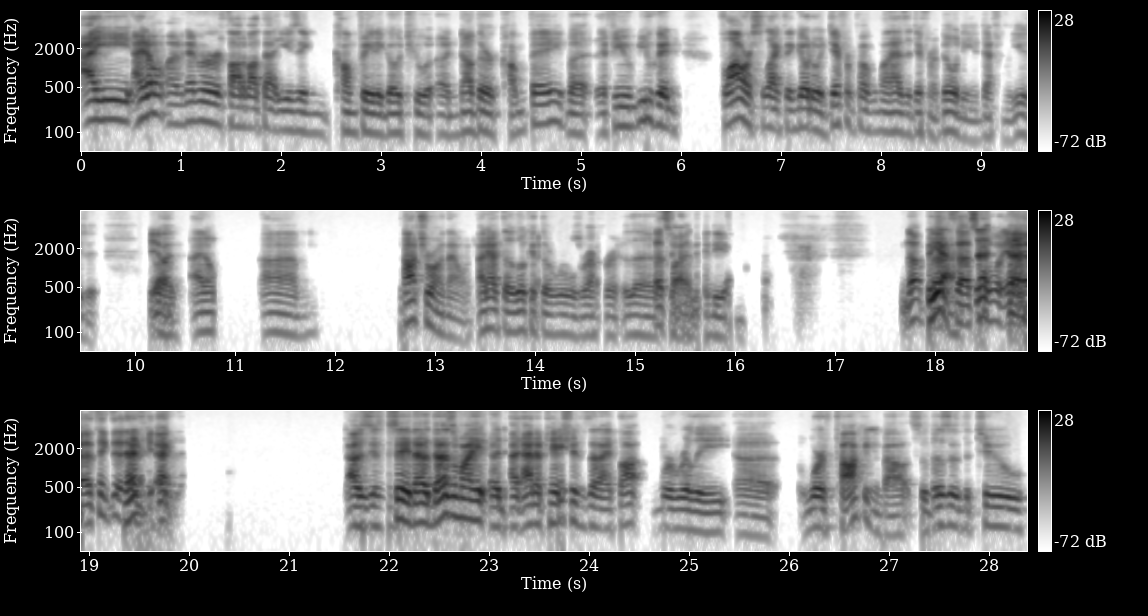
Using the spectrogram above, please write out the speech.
I I don't I've never thought about that using Comfey to go to another Comfey, but if you you could flower select and go to a different Pokemon that has a different ability and definitely use it. Yeah, but I don't um not sure on that one. I'd have to look at the rules reference. The that's fine. No, but yeah, that's that, cool. Yeah, I think that. that I, I, was gonna say that those are my uh, adaptations that I thought were really uh, worth talking about. So those are the two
